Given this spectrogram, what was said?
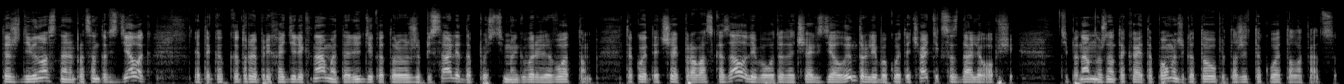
даже 90, наверное, процентов сделок, это которые приходили к нам, это люди, которые уже писали, допустим, и говорили, вот там такой-то человек про вас сказал, либо вот этот человек сделал интро, либо какой-то чатик создали общий. Типа нам нужна такая-то помощь, готовы предложить такую-то локацию.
